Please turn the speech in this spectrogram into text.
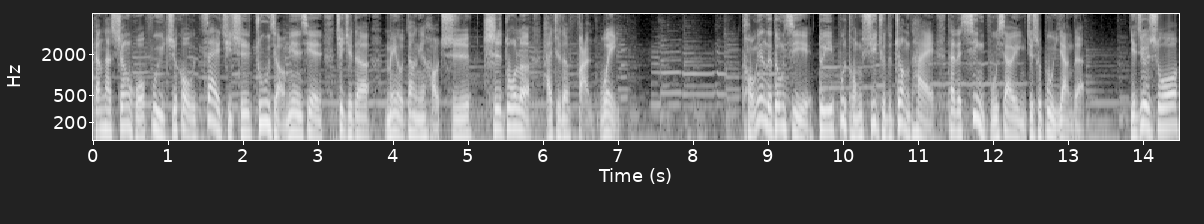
当他生活富裕之后，再去吃猪脚面线，却觉得没有当年好吃，吃多了还觉得反胃。同样的东西，对于不同需求的状态，它的幸福效应就是不一样的。也就是说，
